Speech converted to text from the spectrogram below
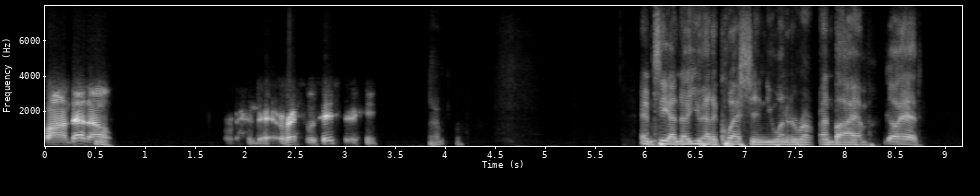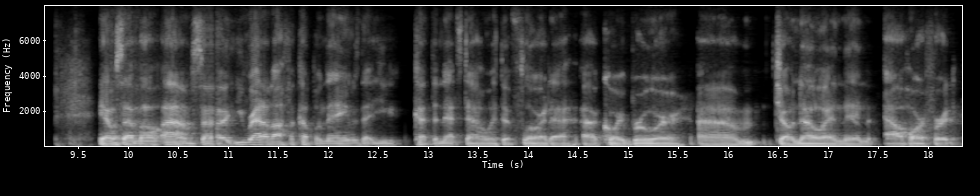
found that hmm. out, the rest was history. Yep. MT, I know you had a question you wanted to run by him. Go ahead. Yeah, what's up, Mo? Um, so you rattled off a couple names that you cut the nets down with at Florida: uh, Corey Brewer, um, Joe Noah, and then Al Horford.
